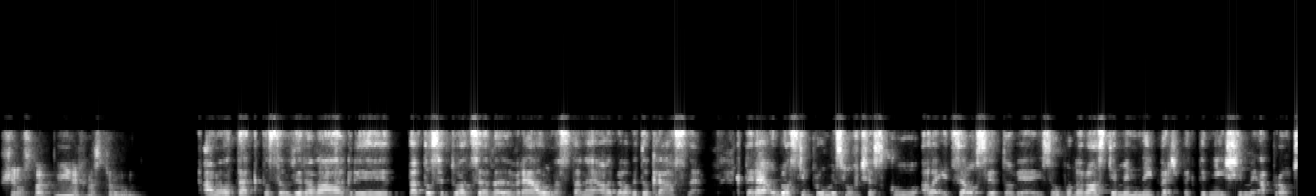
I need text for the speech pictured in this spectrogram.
Vše ostatní nechme strojům. Ano, tak to jsem zvědavá, kdy tato situace v, v reálu nastane, ale bylo by to krásné. Které oblasti průmyslu v Česku, ale i celosvětově, jsou podle vás těmi nejperspektivnějšími a proč?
